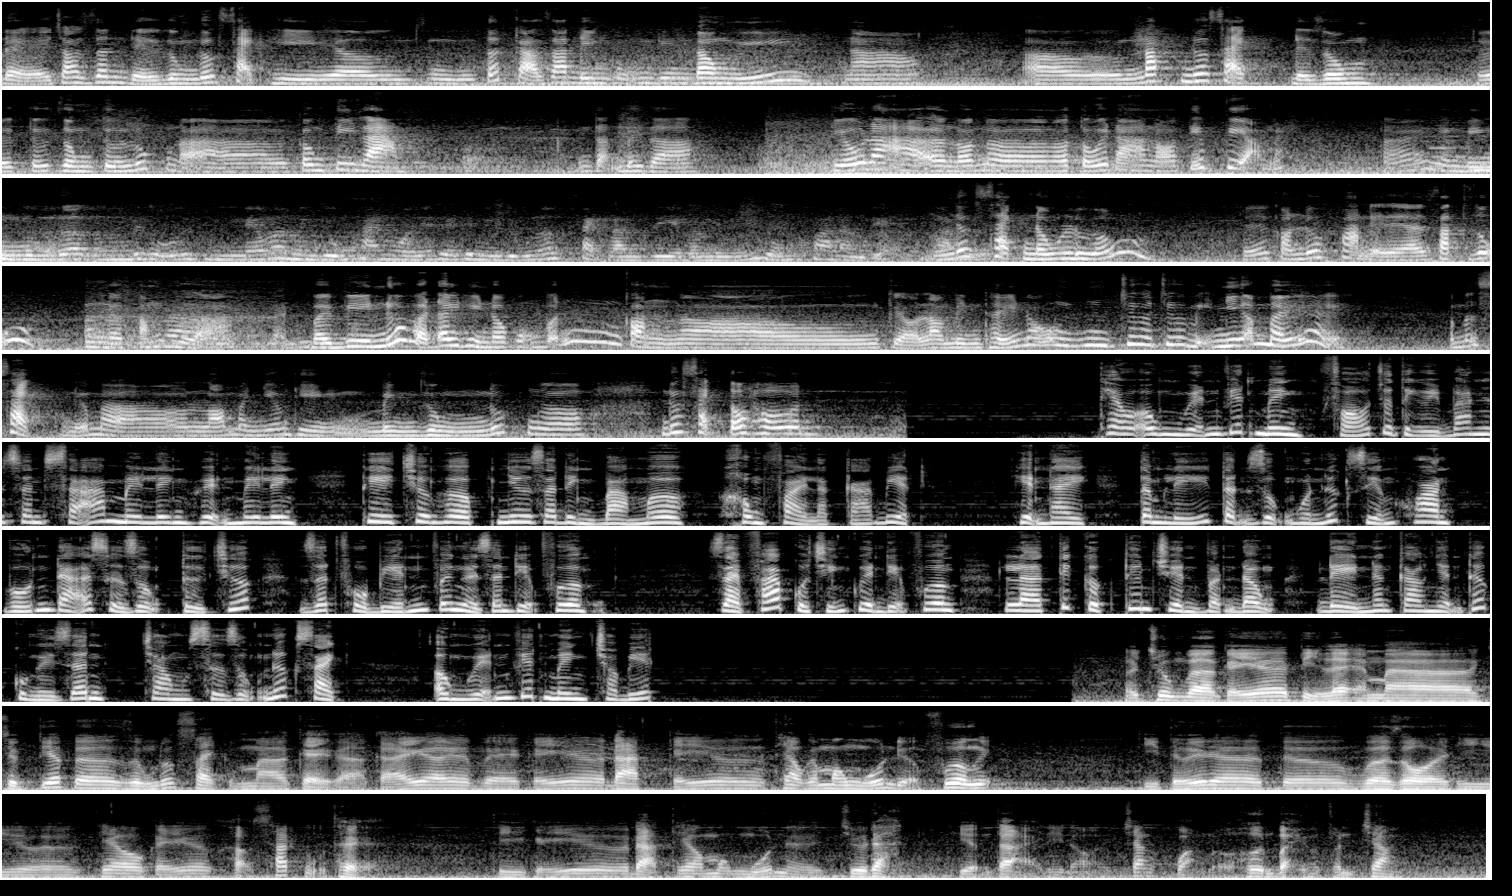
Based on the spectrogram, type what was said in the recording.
để cho dân để dùng nước sạch thì ờ, tất cả gia đình cũng đồng ý là ờ, nắp nước sạch để dùng. Thế tôi dùng từ lúc là công ty làm đến tận bây giờ. Thiếu đa nó nó tối đa nó tiết kiệm đấy đấy thì mình dùng nước ví dụ nếu mà mình dùng hai nguồn như thế thì mình dùng nước sạch làm gì và mình dùng khoan làm gì nước sạch nấu nướng. Thế còn nước khoan để giặt rũ tắm rửa. Bởi vì nước ở đây thì nó cũng vẫn còn uh, kiểu là mình thấy nó cũng chưa chưa bị nhiễm mấy này nó vẫn sạch nếu mà nó mà nhiễm thì mình dùng nước ờ, nước sạch tốt hơn theo ông Nguyễn Viết Minh, Phó Chủ tịch Ủy ban nhân dân xã Mê Linh, huyện Mê Linh, thì trường hợp như gia đình bà Mơ không phải là cá biệt. Hiện nay, tâm lý tận dụng nguồn nước giếng khoan vốn đã sử dụng từ trước rất phổ biến với người dân địa phương. Giải pháp của chính quyền địa phương là tích cực tuyên truyền vận động để nâng cao nhận thức của người dân trong sử dụng nước sạch. Ông Nguyễn Viết Minh cho biết. Nói chung là cái ờ, tỷ lệ mà trực tiếp ờ, dùng nước sạch mà kể cả cái ờ, về cái đạt cái theo cái mong muốn địa phương ấy thì tới, tới vừa rồi thì theo cái khảo sát cụ thể thì cái đạt theo mong muốn này chưa đạt. Hiện tại thì nó chắc khoảng độ hơn 70%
